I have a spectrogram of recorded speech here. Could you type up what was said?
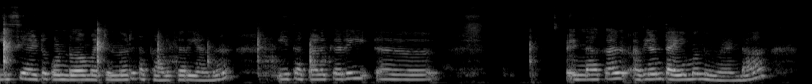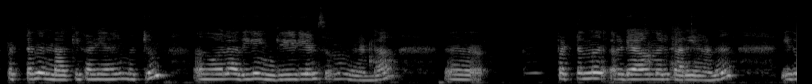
ഈസി ആയിട്ട് കൊണ്ടുപോകാൻ പറ്റുന്ന ഒരു തക്കാളിക്കറിയാണ്. ഈ തക്കാളിക്കറി ഉണ്ടാക്കാൻ അധികം ടൈമൊന്നും വേണ്ട. പെട്ടെന്ന് ഉണ്ടാക്കി കഴിയാനും പറ്റും. അതുപോലെ അധികം ഇൻഗ്രീഡിയൻസ് ഒന്നും വേണ്ട. പെട്ടെന്ന് റെഡിയാവുന്ന ഒരു കറിയാണ്. ഇത്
